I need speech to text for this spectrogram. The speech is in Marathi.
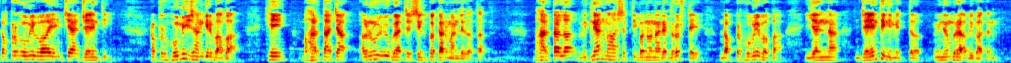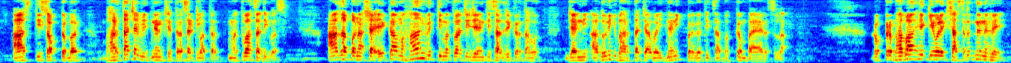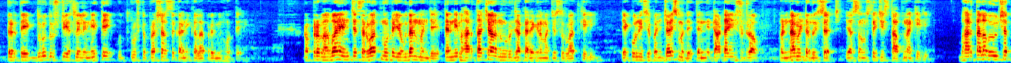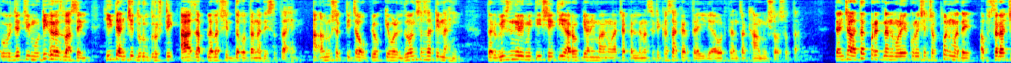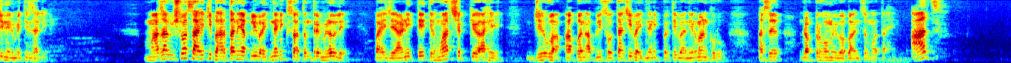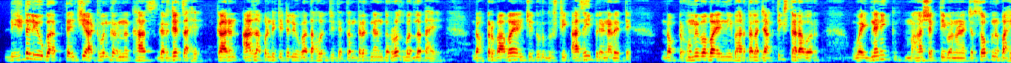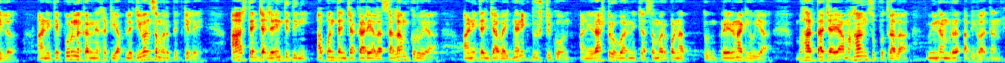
डॉक्टर होमी बाबा यांची आज जयंती. डॉक्टर होमी जहांगीर बाबा हे भारताच्या अणुयुगाचे शिल्पकार मानले जातात. भारताला विज्ञान महाशक्ती बनवणारे द्रष्टे डॉक्टर होमी बाबा यांना जयंतीनिमित्त विनम्र अभिवादन. आज तीस ऑक्टोबर भारताच्या विज्ञान क्षेत्रासाठी महत्त्वाचा दिवस. आज आपण अशा एका महान व्यक्तिमत्वाची जयंती साजरी करत आहोत ज्यांनी आधुनिक भारताच्या वैज्ञानिक प्रगतीचा भक्कम पाया रचला. डॉक्टर भाभा हे केवळ एक शास्त्रज्ञ नव्हे तर ते एक दूरदृष्टी असलेले नेते उत्कृष्ट प्रशासक आणि कलाप्रेमी होते. डॉक्टर भाभा यांचे सर्वात मोठे योगदान म्हणजे त्यांनी भारताच्या अणुऊर्जा कार्यक्रमाची सुरुवात केली. एकोणीसशे पंचाळीसमध्ये त्यांनी Tata institute of fundamental research या संस्थेची स्थापना केली. भारताला भविष्यात ऊर्जेची मोठी गरज भासेल ही त्यांची दूरदृष्टी आज आपल्याला सिद्ध होताना दिसत आहे. हा अणुशक्तीचा उपयोग केवळ विध्वंसासाठी नाही तर वीज निर्मिती शेती आरोग्य आणि मानवाच्या कल्याणासाठी कसा करता येईल यावर त्यांचा ठाम विश्वास होता. त्यांच्या अथक प्रयत्नांमुळे एकोणीसशे छप्पनमध्ये अप्सराची निर्मिती झाली. माझा विश्वास आहे की भारताने आपली वैज्ञानिक स्वातंत्र्य मिळवले पाहिजे आणि ते तेव्हाच शक्य आहे जेव्हा आपण आपली स्वतःची वैज्ञानिक प्रतिभा निर्माण करू असं डॉक्टर होमी बाबांचं मत आहे. आज डिजिटल युगात त्यांची आठवण करणं खास गरजेचं आहे कारण आज आपण डिजिटल युगात आहोत जिथे तंत्रज्ञान दररोज बदलत आहे. डॉक्टर बाबा यांची दूरदृष्टी आजही प्रेरणा देते. डॉक्टर होमी बाबा यांनी भारताला जागतिक स्तरावर वैज्ञानिक महाशक्ती बनवण्याचे स्वप्न पाहिलं आणि ते पूर्ण करण्यासाठी आपले जीवन समर्पित केले आज त्यांच्या जयंतीदिनी आपण त्यांच्या कार्याला सलाम करूया आणि त्यांच्या वैज्ञानिक दृष्टिकोन आणि राष्ट्र उभारणीच्या समर्पणातून प्रेरणा घेऊया. भारताच्या या महान सुपुत्राला विनम्र अभिवादन.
